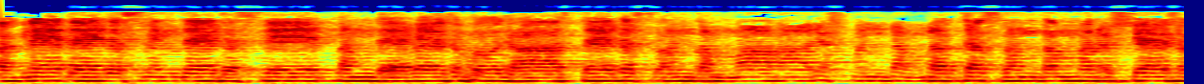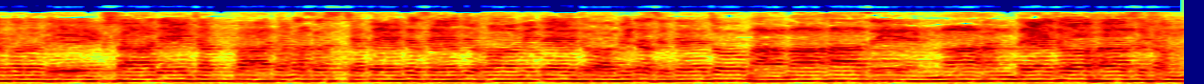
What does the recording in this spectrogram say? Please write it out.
अग्ने तेजस्मिन् तेजस्वी त्वम् देवेषु भोजास्तेजस्वन्तम् माहायुष्मन्तम् वर्चस्वन्तम् मनुष्येषु गुरुदीक्षादे चत्वातमसश्च तेजसे जुहोमि तेजो विदसि तेजो मामाहासेन्माहम् तेजोहासिषम्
